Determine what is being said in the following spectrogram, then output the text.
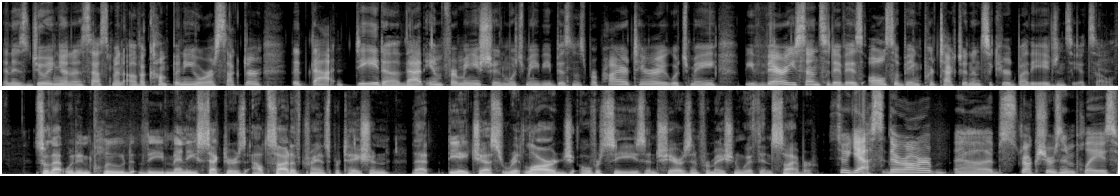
and is doing an assessment of a company or a sector, that that data, that information, which may be business proprietary, which may be very sensitive, is also being protected and secured by the agency itself. So that would include the many sectors outside of transportation that DHS writ large oversees and shares information with in cyber. So, yes, there are uh, structures in place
